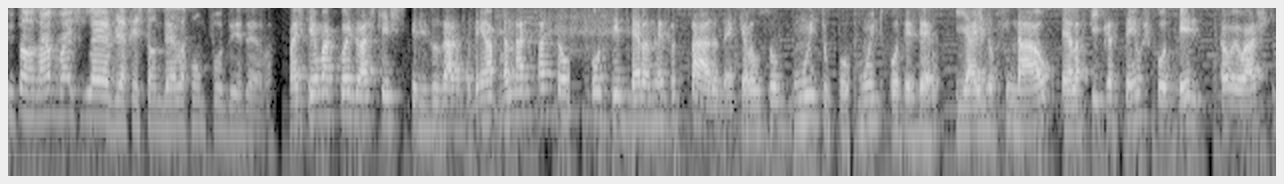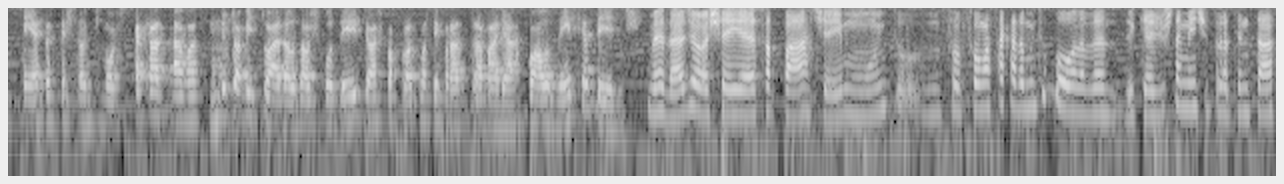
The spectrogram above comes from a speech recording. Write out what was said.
Se tornar mais leve a questão dela com o poder dela. Mas tem uma coisa, eu acho que eles- eles usaram também a banalização do poder dela nessa temporada, né? Que ela usou muito, muito poder dela. E aí no final ela fica sem os poderes. Então eu acho que tem essa questão de mostrar que ela estava muito habituada a usar os poderes. Eu acho que a próxima temporada trabalhar com a ausência deles. Verdade, eu achei essa parte aí muito. Foi, foi uma sacada muito boa, na verdade, que é justamente pra tentar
